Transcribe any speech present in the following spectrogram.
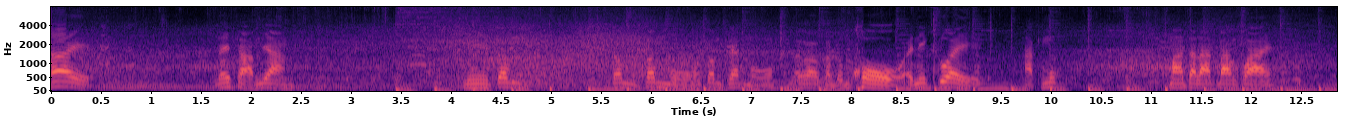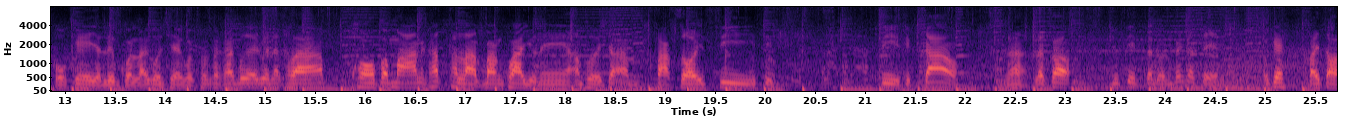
ได้ได้สามอย่าง มีต้มต้มต้มหมู ต้มแซ่บหมู แล้วก็ขนมโค อันนี้กล้วยหักมุก มาตลาดบางควาย โอเค อย่าลืมกดไลค์กดแชร์กดซับสไครต์เบอร์ด้วยนะครับ พอประมาณครับตลาดบางควายอยู่ในอำเภอชะอำปากซอย 40 49นะฮะแล้วก็อยู่ติดถนนเพชรเกษมโอเค ไปต่อ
